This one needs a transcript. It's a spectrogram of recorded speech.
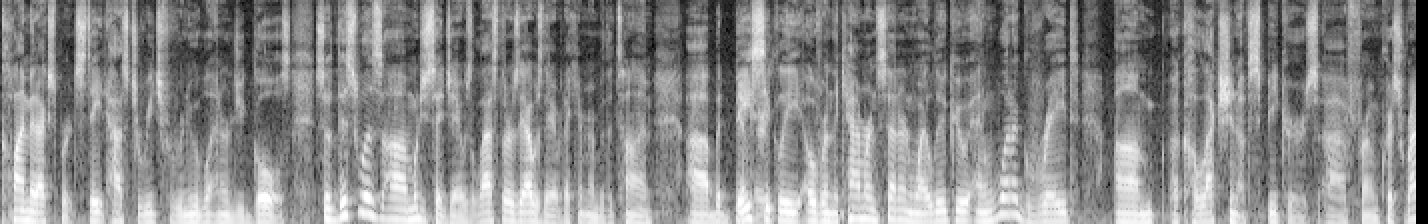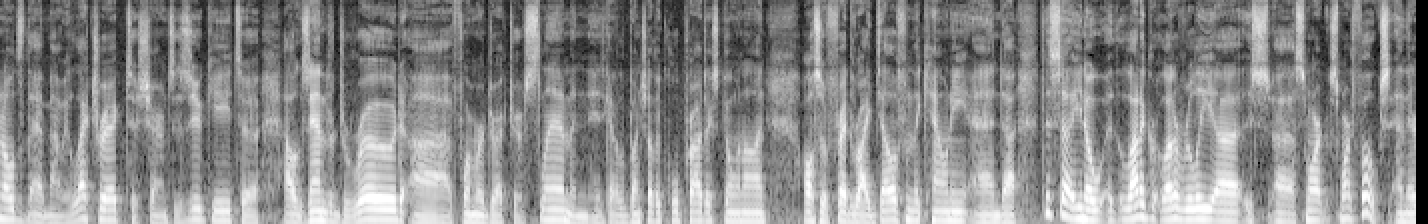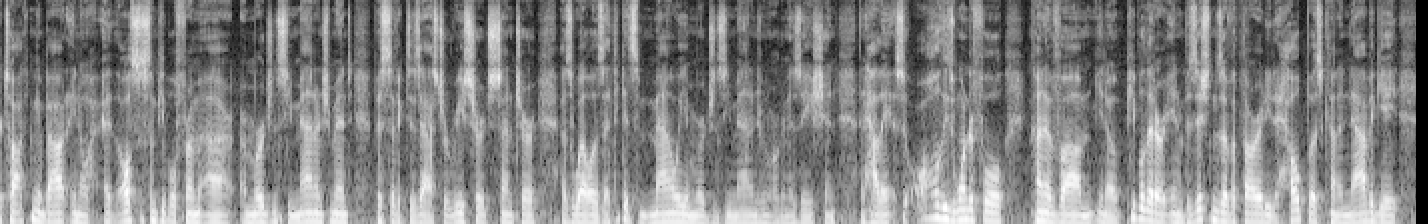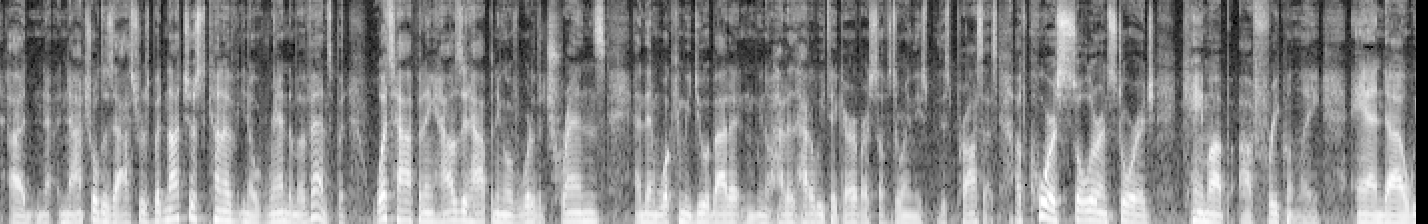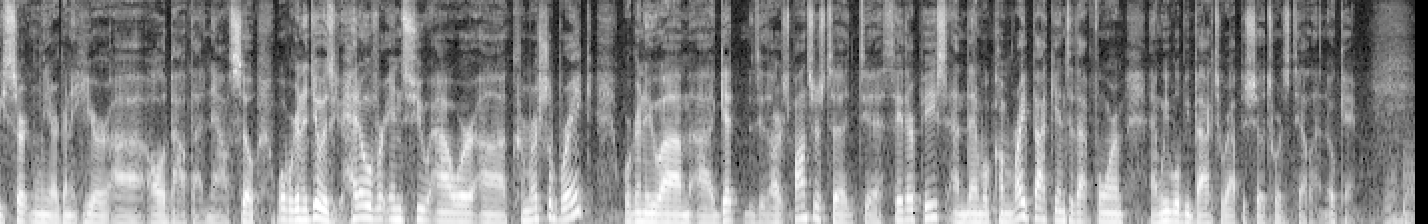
Climate Expert State Has to Reach for Renewable Energy Goals. So this was, um, what did you say, Jay? Was it last Thursday? I was there, but I can't remember the time. but basically, over in the Cameron Center in Wailuku, and what a great um, a collection of speakers uh, from Chris Reynolds at Maui Electric to Sharon Suzuki to Alexander de Roode, uh, former director of SLIM, and he's got a bunch of other cool projects going on. Also, Fred Redell from the county, and uh, this, uh, you know, a lot of a lot of really uh, uh, smart smart folks, and they're talking about, you know, also some people from Emergency Management, Pacific Disaster Research Center, as well as I think it's Maui Emergency Management Organization, and how they so all these wonderful kind of um, you know people that are in positions of authority to help us kind of navigate uh, na- natural disasters, but not just kind of you know random events, but what's happening, how's it happening, over what are the trends, and then what can we do about it, and you know how do how do we take care of ourselves during these, this process? Of course, solar and storage came up uh, frequently, and uh, we certainly are going to hear uh, all about that now. So what we're going to do is head over into our uh, commercial break. We're going to um, uh, get our sponsors to, to say their piece, and then we'll come right back into that forum, and we will be back to wrap the show towards the tail end. Okay.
